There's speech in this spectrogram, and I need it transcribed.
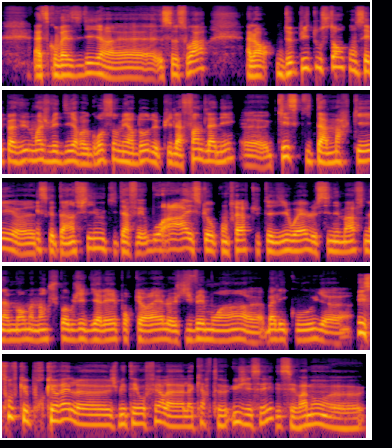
à ce qu'on va se dire euh, ce soir. Alors, depuis tout ce temps qu'on ne s'est pas vu, moi, je vais dire euh, grosso merdo, depuis la fin de l'année, euh, qu'est-ce qui t'a marqué euh, Est-ce que tu as un film qui t'a fait waouh Est-ce qu'au contraire, tu t'es dit, ouais, le cinéma, finalement, maintenant que je suis pas obligé d'y aller pour querelle, j'y vais moins, euh, bah les couilles. il se trouve que pour Querelle, je m'étais offert la, carte UGC. Et c'est vraiment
